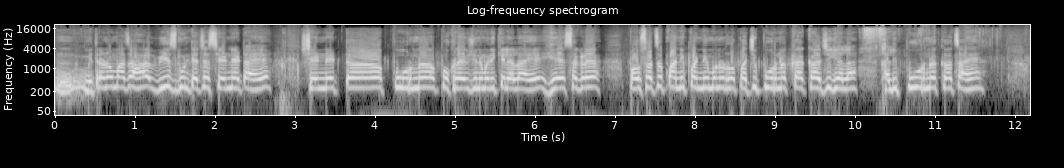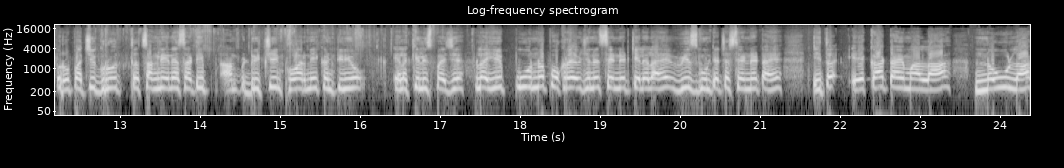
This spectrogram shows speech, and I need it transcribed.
मित्रांनो माझा हा वीस गुंठ्याचा शेडनेट आहे. शेडनेट पूर्ण पोखरा योजनेमध्ये केलेला आहे. हे सगळं पावसाचं पाणी पडणे म्हणून रोपाची पूर्ण का काळजी घ्यायला खाली पूर्ण कच आहे. रोपाची ग्रोथ चांगली येण्यासाठी ड्रिचिंग फवारणी कंटिन्यू याला केलीच पाहिजे. आपला हे पूर्ण पोखरा योजनेत सेंडनेट केलेलं आहे. वीस गुंठ्याच्या सेंडनेट आहे. इथं एका टायमाला नऊ लाख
